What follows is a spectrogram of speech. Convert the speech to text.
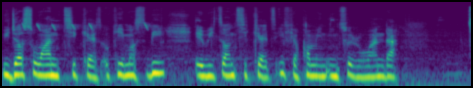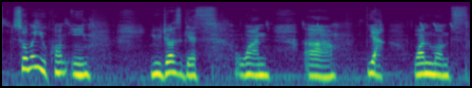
with just one ticket. Okay it must be a return ticket if you're coming into rwanda. So when you come in you just get one uh yeah one month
